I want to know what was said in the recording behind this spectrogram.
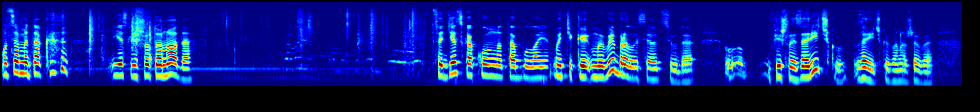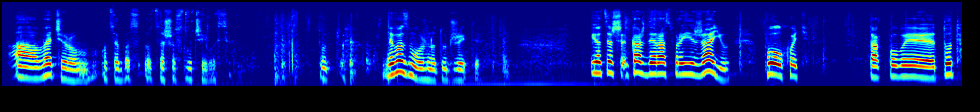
Оце ми так, якщо що, то треба. Це дитяча кімната була. Ми тільки ми вибралися відсюди, пішли за річку, за річкою вона живе, а вечором оце, оце що случилося. Тут невозможно тут жити. І оце ж кожен раз приїжджаю, пол хоч так пови тут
